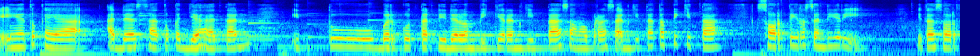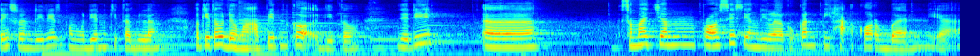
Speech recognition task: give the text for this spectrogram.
kayaknya tuh kayak ada satu kejahatan itu berkutat di dalam pikiran kita sama perasaan kita tapi kita sortir sendiri kita sortir sendiri kemudian kita bilang oh kita udah maafin kok gitu jadi uh, semacam proses yang dilakukan pihak korban ya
